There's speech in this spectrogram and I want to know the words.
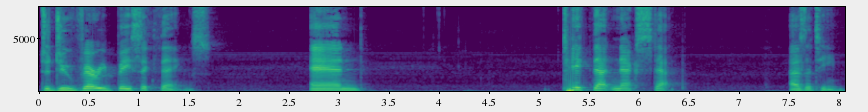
to do very basic things and take that next step as a team.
